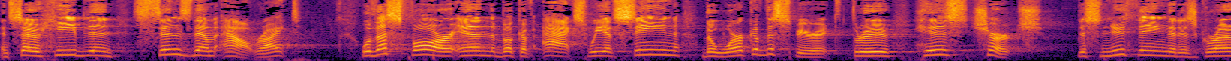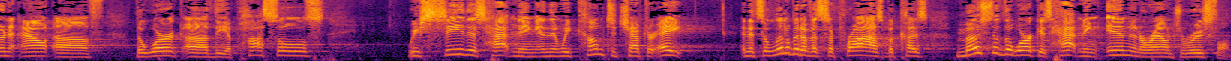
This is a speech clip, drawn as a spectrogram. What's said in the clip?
And so he then sends them out, right? Well, thus far in the book of Acts, we have seen the work of the Spirit through his church, this new thing that has grown out of the work of the apostles. We see this happening, and then we come to chapter 8, and it's a little bit of a surprise because most of the work is happening in and around Jerusalem.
